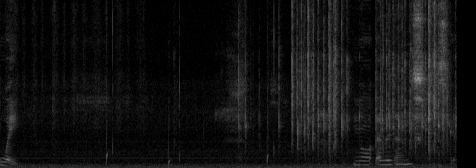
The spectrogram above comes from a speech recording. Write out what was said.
wait. No evidence, skip.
